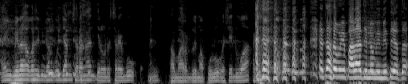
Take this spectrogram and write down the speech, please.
Aing pindah ka kosan di Gang Kujang sorangan 300.000. Kamar 50, WC 2 anjing. Eta lebih parah tinu mimiti eta.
